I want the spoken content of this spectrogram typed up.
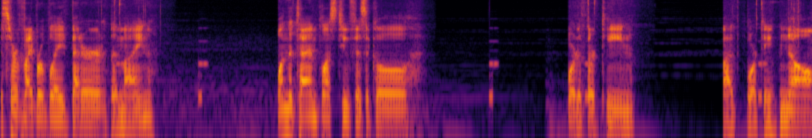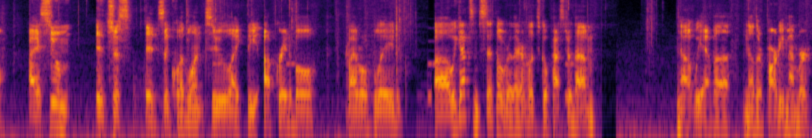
Is her vibroblade better than mine? 1 to 10 plus 2 physical. 4 to 13. 5 to 14. No. I assume it's just it's equivalent to like the upgradable vibro blade. Uh, we got some Sith over there. Let's go pester them. No, we have uh, another party member.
